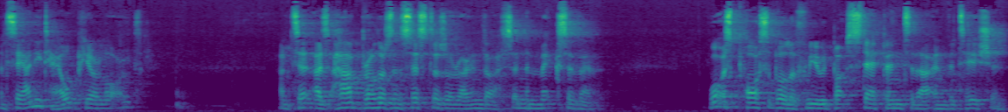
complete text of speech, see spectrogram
and say, I need help here, Lord. And to as have brothers and sisters around us in the mix of it. What is possible if we would but step into that invitation?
